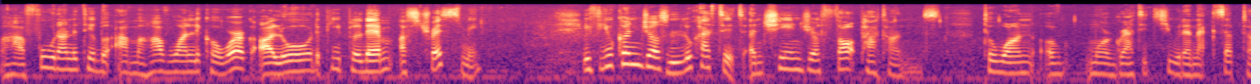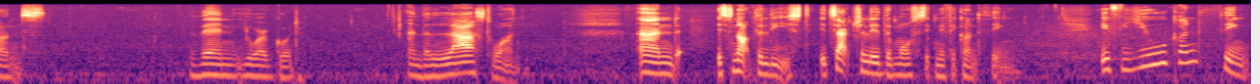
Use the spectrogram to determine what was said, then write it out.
I have food on the table. I have one little work. Although the people them are stress me. If you can just look at it and change your thought patterns to one of more gratitude and acceptance, then you are good. And the last one, and it's not the least, it's actually the most significant thing. If you can think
